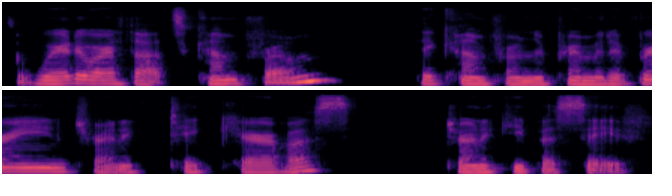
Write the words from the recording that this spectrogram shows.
So, where do our thoughts come from? They come from the primitive brain trying to take care of us, trying to keep us safe.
